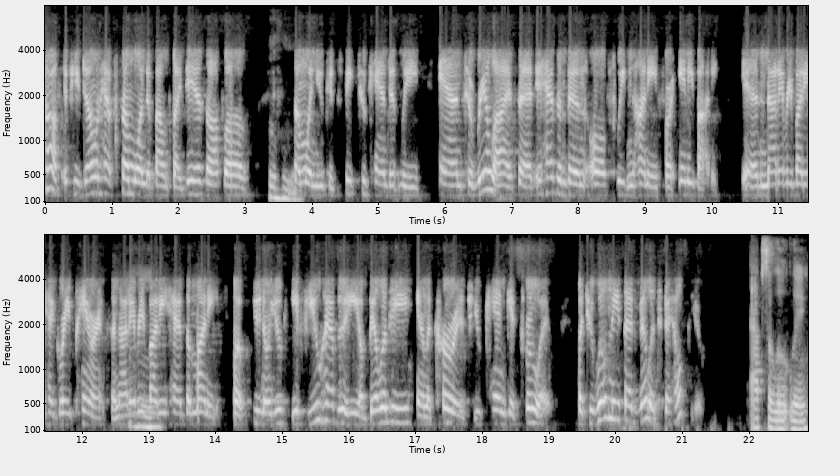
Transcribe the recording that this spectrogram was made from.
tough if you don't have someone to bounce ideas off of, mm-hmm. someone you could speak to candidly, and to realize that it hasn't been all sweet and honey for anybody. And not everybody had great parents and not mm-hmm. everybody had the money. But you know you if you have the ability and the courage you can get through it. But you will need that village to help you. Absolutely.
